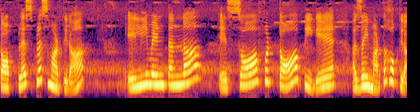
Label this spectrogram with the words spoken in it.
ಟಾಪ್ ಪ್ಲಸ್ ಪ್ಲಸ್ ಮಾಡ್ತೀರಾ. ಎಲಿಮೆಂಟ್ ಅನ್ನ ಎಸ್ ಆಫ್ ಟಾಪಿಗೆ ಅಸೈನ್ ಮಾಡ್ತಾ ಹೋಗ್ತೀರಾ.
